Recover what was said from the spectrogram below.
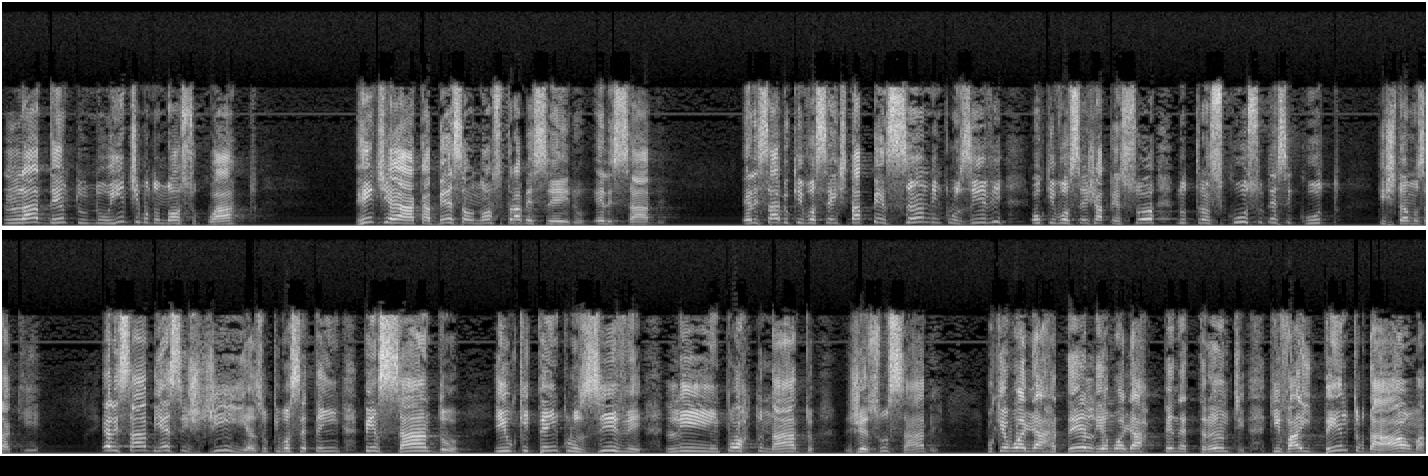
lá dentro do íntimo do nosso quarto, rente a cabeça ao nosso travesseiro, ele sabe. Ele sabe o que você está pensando, inclusive, ou que você já pensou no transcurso desse culto que estamos aqui. Ele sabe esses dias o que você tem pensado e o que tem, inclusive, lhe importunado. Jesus sabe. Porque o olhar dele é um olhar penetrante, que vai dentro da alma,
